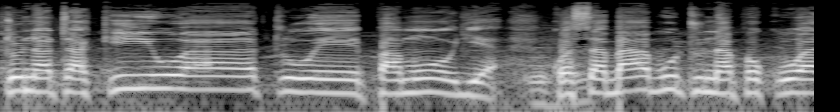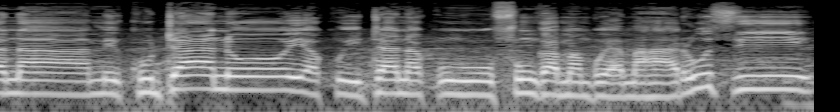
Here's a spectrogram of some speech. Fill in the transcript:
tunatakiwa tuwe pamoja, kwa sababu tunapokuwa na mikutano ya kuitana kufunga mambo ya maharusi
